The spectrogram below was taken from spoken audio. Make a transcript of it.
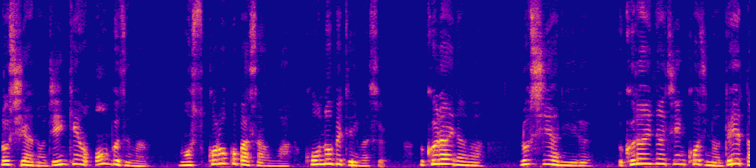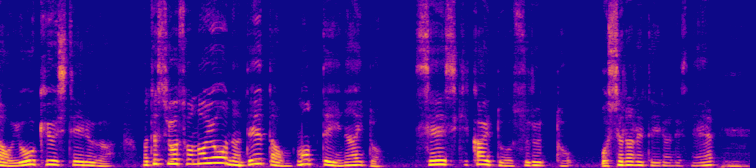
ロシアの人権オンブズマン、モスコロコバさんはこう述べています。ウクライナはロシアにいるウクライナ人孤児のデータを要求しているが、私はそのようなデータを持っていないと、正式回答をするとおっしゃられているんですね。うん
